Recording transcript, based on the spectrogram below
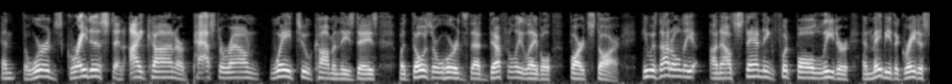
And the words greatest and icon are passed around way too common these days, but those are words that definitely label Bart Starr. He was not only an outstanding football leader and maybe the greatest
